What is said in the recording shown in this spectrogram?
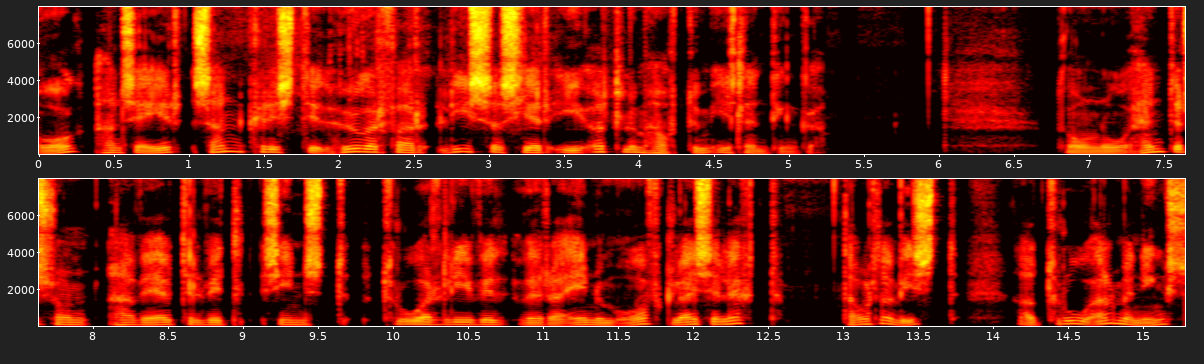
og hann segir sann kristið hugarfar lýsa sér í öllum háttum Íslendinga. Þó nú Henderson hafi eftir vil sínst trúarlífið vera einum of glæsilegt, þá er það vist að trú almennings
